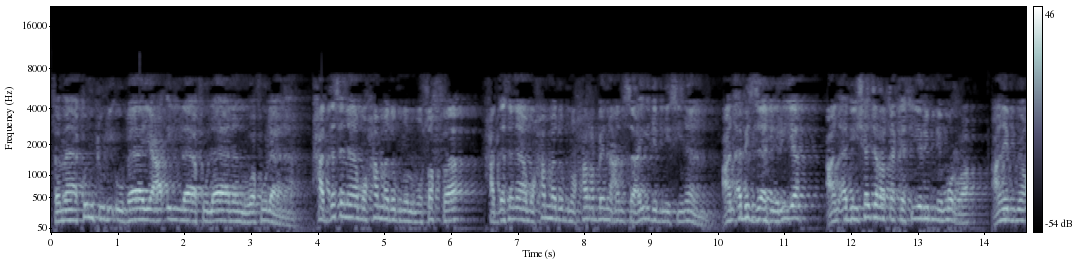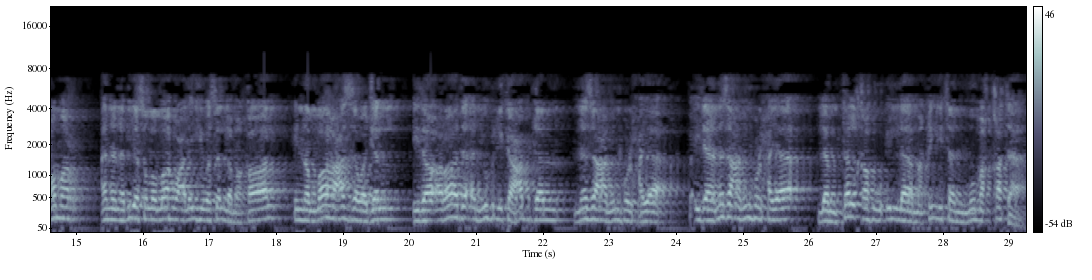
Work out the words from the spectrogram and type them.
فما كنت لأبايع إلا فلانا وفلانا. حدثنا محمد بن المصفى حدثنا محمد بن حرب عن سعيد بن سنان عن أبي الزاهرية عن أبي شجرة كثير بن مرة عن ابن عمر أن النبي صلى الله عليه وسلم قال إن الله عز وجل إذا أراد أن يهلك عبدا نزع منه الحياء فإذا نزع منه الحياء لم تلقه إلا مقيتا ممقتا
